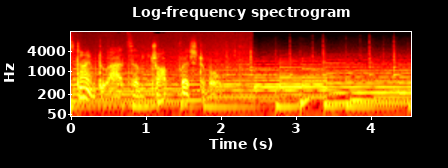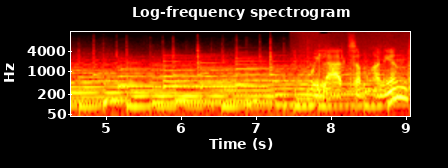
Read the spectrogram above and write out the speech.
it's time to add some chopped vegetable. We'll add some onions.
